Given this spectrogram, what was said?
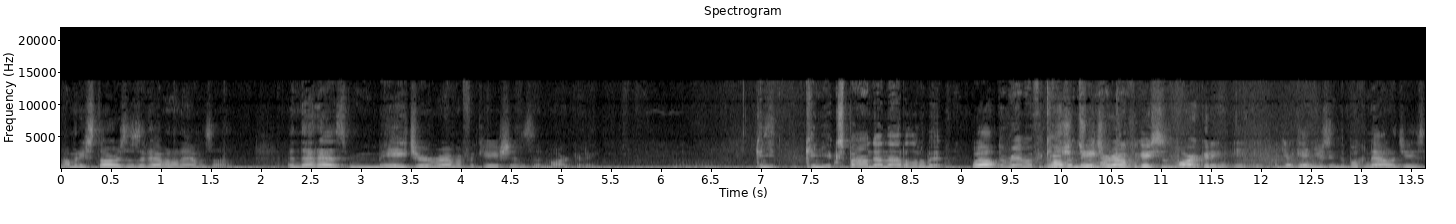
how many stars does it have on Amazon, and that has major ramifications in marketing. Can you can you expound on that a little bit? Well, the ramifications. Well, the major ramifications of marketing, again, using the book analogies.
